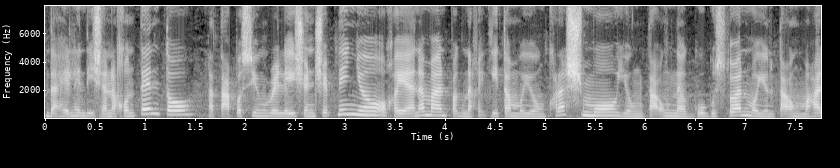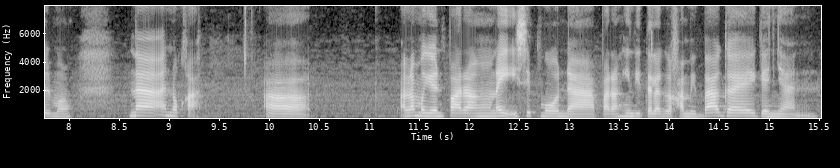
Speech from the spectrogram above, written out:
dahil hindi siya nakontento, natapos yung relationship ninyo, o kaya naman, pag nakikita mo yung crush mo, yung taong nagugustuhan mo, yung taong mahal mo, na ano ka, uh, alam mo yun, parang naiisip mo na parang hindi talaga kami bagay, ganyan.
